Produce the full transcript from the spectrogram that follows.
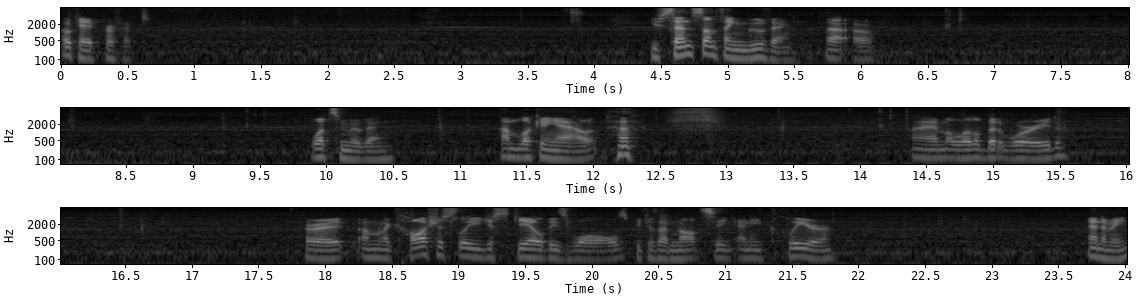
Okay, perfect. You sense something moving. Uh-oh. What's moving? I'm looking out. I am a little bit worried. Alright, I'm going to cautiously just scale these walls because I'm not seeing any clear enemy.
